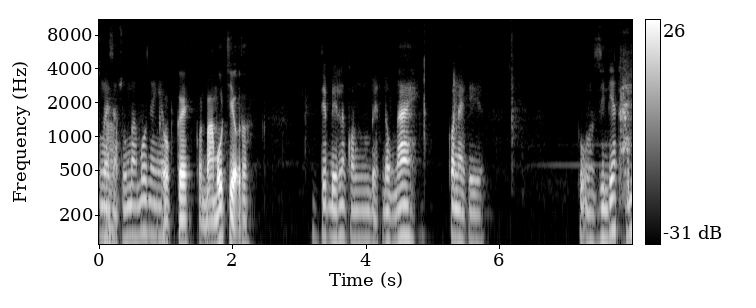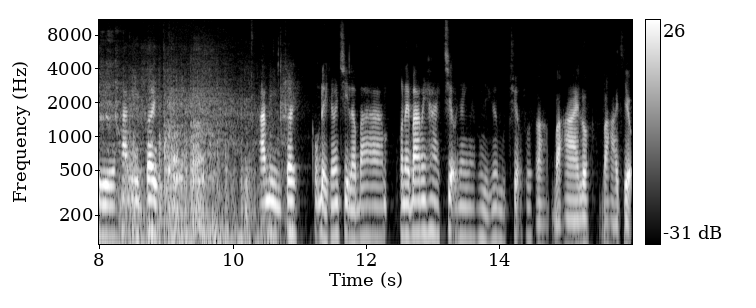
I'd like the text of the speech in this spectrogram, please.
Con này À. giảm xuống 31 nha anh em. Ok còn 31 triệu thôi. Tiếp đến là con biển Đồng Nai. Con này thì cũng là zin đét đi 20.000 cây. 20.000 cây cũng để cho anh chị là ba con này 32 triệu nha anh em nhìn hơn một triệu thôi. À, 32 luôn 32 triệu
